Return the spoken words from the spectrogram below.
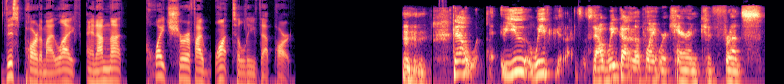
this part of my life and I'm not quite sure if I want to leave that part. Mm-hmm. Now you we've now we've gotten to the point where Karen confronts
